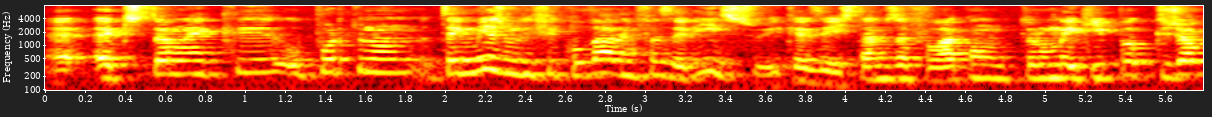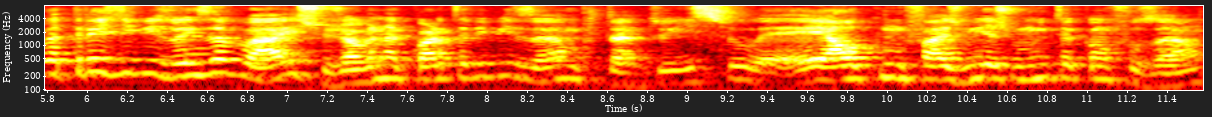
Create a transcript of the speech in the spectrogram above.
A questão é que o Porto não, tem mesmo dificuldade em fazer isso. E quer dizer, estamos a falar contra uma equipa que joga três divisões abaixo, joga na quarta divisão. Portanto, isso é algo que me faz mesmo muita confusão.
